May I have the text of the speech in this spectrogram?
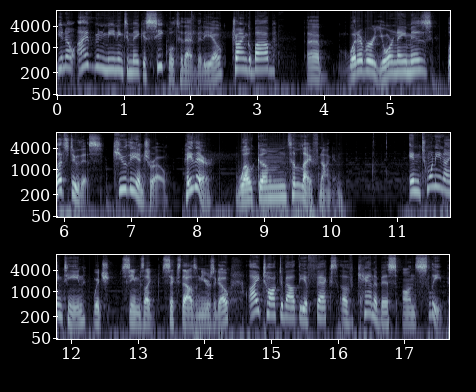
You know, I've been meaning to make a sequel to that video. Triangle Bob, uh, whatever your name is, let's do this. Cue the intro. Hey there, welcome to Life Noggin. In 2019, which seems like 6,000 years ago, I talked about the effects of cannabis on sleep,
